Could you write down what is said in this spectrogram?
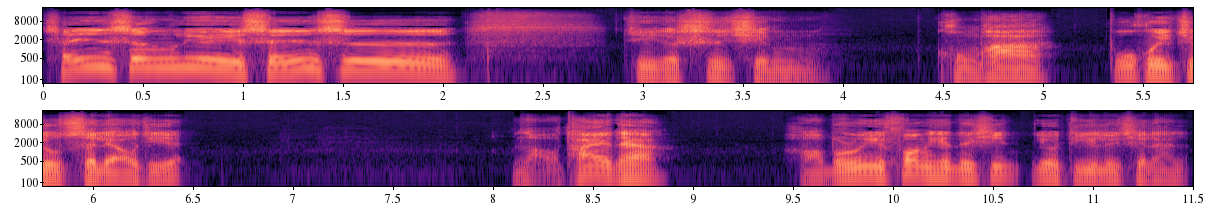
陈生略一神思，这个事情恐怕不会就此了结。老太太好不容易放下的心又提了起来了。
